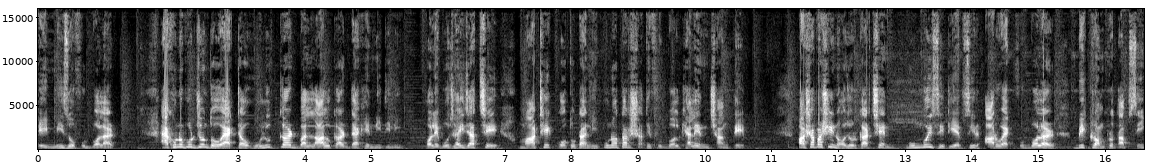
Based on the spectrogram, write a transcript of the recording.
এই মিজো ফুটবলার। এখনও পর্যন্ত একটা হলুদ কার্ড বা লাল কার্ড দেখেননি তিনি। ফলে বোঝাই যাচ্ছে, মাঠে কতটা নিপুণতার সাথে ফুটবল খেলেন ছাংতে। পাশাপাশি নজর কাটছেন মুম্বই সিটি এফসির আরও এক ফুটবলার, বিক্রম প্রতাপ সিং।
